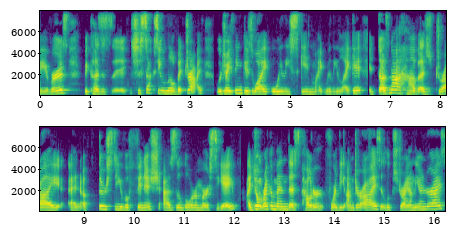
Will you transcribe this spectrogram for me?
favors because it just sucks you a little bit dry, which I think is why oily skin might really like it. It does not have as dry and a thirsty of a finish as the Laura Mercier. I don't recommend this powder for the under eyes. It looks dry on the under eyes,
